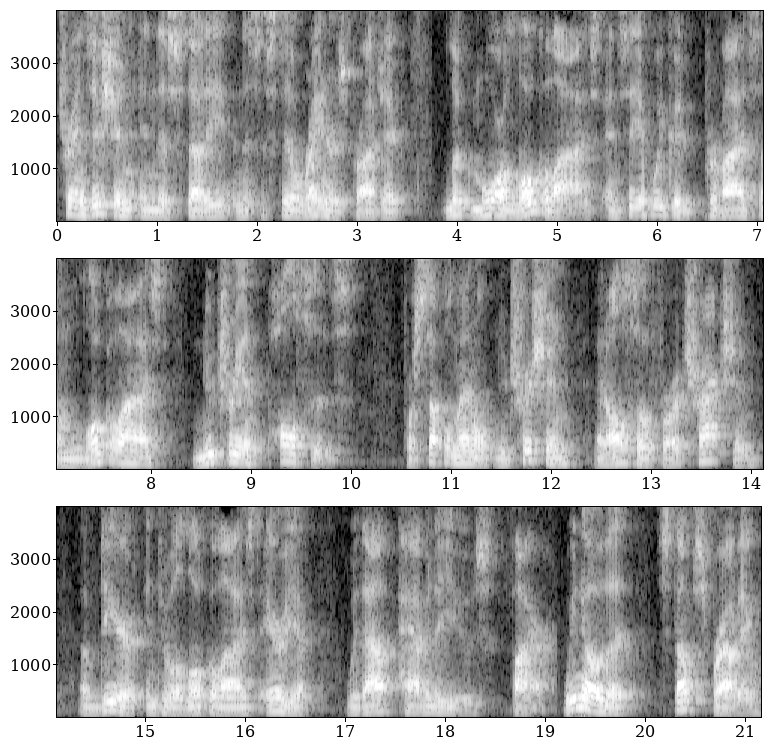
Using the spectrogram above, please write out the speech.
transition in this study, and this is still Rayner's project, look more localized and see if we could provide some localized nutrient pulses for supplemental nutrition and also for attraction of deer into a localized area without having to use fire. We know that stump sprouting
